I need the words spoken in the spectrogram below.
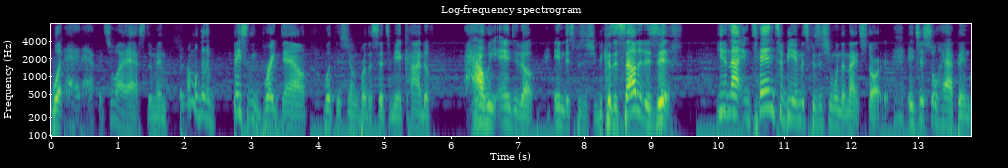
what had happened. So I asked him, and I'm gonna basically break down what this young brother said to me and kind of how he ended up in this position because it sounded as if he did not intend to be in this position when the night started. It just so happened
